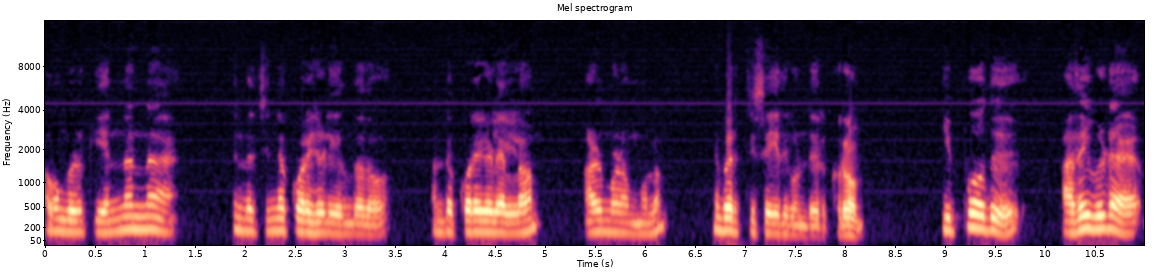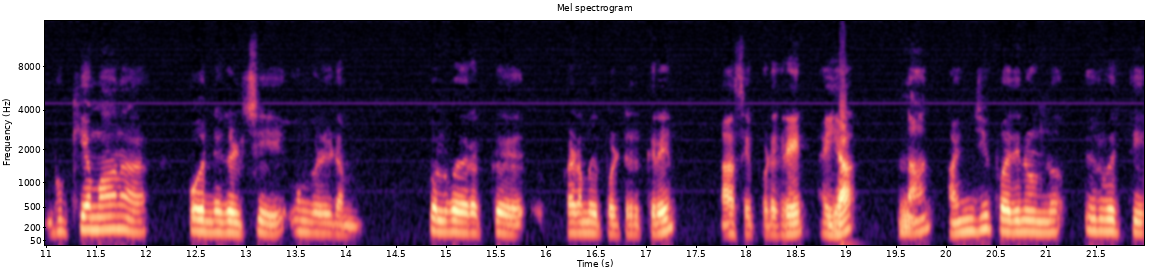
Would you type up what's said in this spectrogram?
அவங்களுக்கு என்னென்ன சின்ன சின்ன குறைகள் இருந்ததோ அந்த குறைகள் எல்லாம் ஆழ்மனம் மூலம் நிவர்த்தி செய்து கொண்டு இருக்கிறோம் இப்போது அதைவிட முக்கியமான ஒரு நிகழ்ச்சி உங்களிடம் சொல்வதற்கு கடமைப்பட்டிருக்கிறேன். ஆசைப்படுகிறேன். ஐயா நான் அஞ்சு பதினொன்று இருபத்தி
